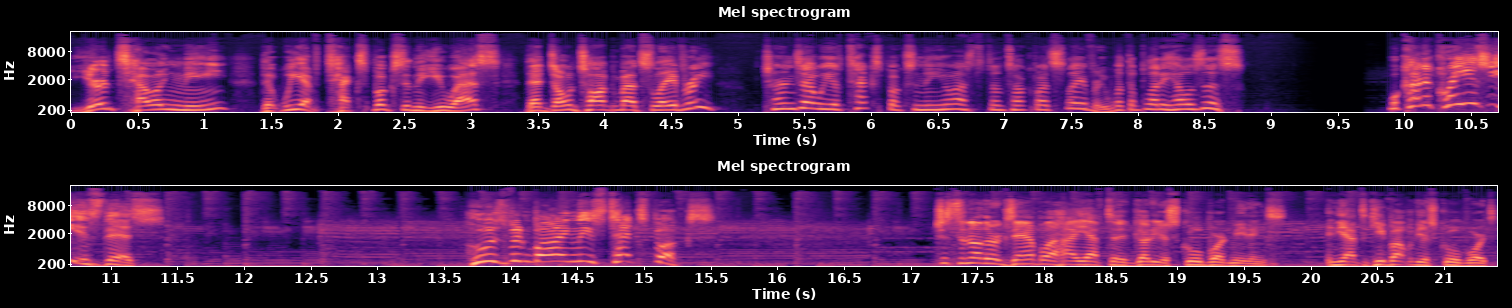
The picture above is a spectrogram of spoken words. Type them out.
You're telling me that we have textbooks in the US that don't talk about slavery? Turns out we have textbooks in the US that don't talk about slavery. What the bloody hell is this? What kind of crazy is this? Who's been buying these textbooks? Just another example of how you have to go to your school board meetings and you have to keep up with your school boards.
